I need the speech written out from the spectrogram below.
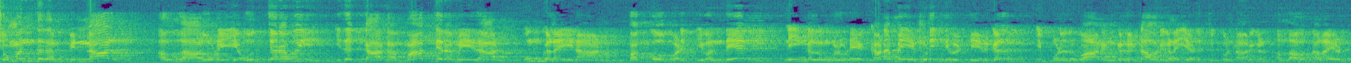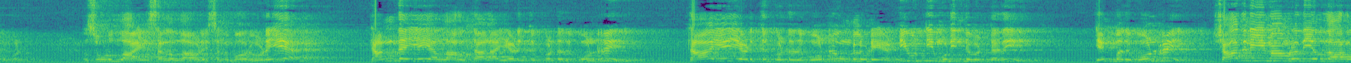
சுமந்ததன் பின்னால் அல்லாஹுடைய உத்தரவு இதற்காக மாத்திரமே தான் உங்களை நான் பக்குவப்படுத்தி வந்தேன். நீங்கள் உங்களுடைய கடமையை முடித்து விட்டீர்கள். இப்பொழுது வாருங்கள் என்று அவர்களை எடுத்துக்கொண்டார்கள் அல்லாஹு தாலா எடுத்துக்கொண்டார் ரசூலுல்லாஹி சல்லா அலி செல்லம் அவர்களுடைய தந்தையை அல்லாஹு தாலா எடுத்துக்கொண்டது போன்று தாயை எடுத்துக்கொண்டது போன்று உங்களுடைய டியூட்டி முடிந்து விட்டது என்பது போன்று ஷாதிலி இமாம் ரதி அல்லாஹு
